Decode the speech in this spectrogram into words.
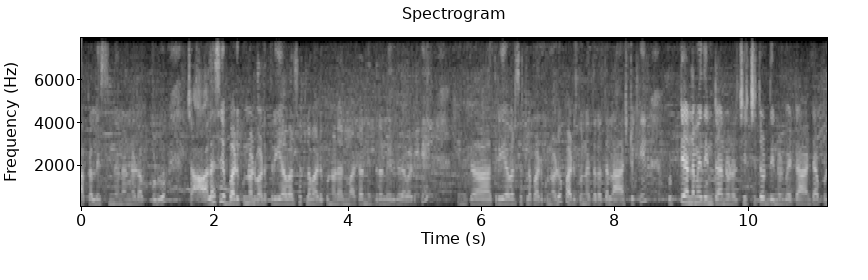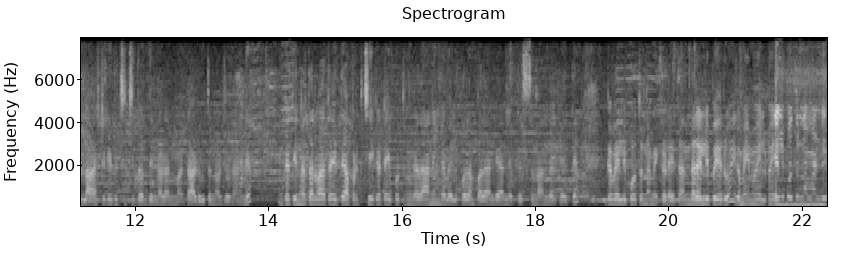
ఆకలిస్తుందని అన్నాడు అప్పుడు. చాలాసేపు పడుకున్నాడు వాడు త్రీ అవర్స్ అట్లా పడుకున్నాడు అనమాట నిద్ర లేదు కదా వాడికి. ఇంకా త్రీ అవర్స్ అట్లా పడుకున్నాడు. పడుకున్న తర్వాత లాస్ట్కి ఉట్టి అన్నమే తింటా అంటున్నాడు చిచ్చితో తిన్నాడు బెట్ట అంటే అప్పుడు లాస్ట్కి అయితే చిచ్చితో తిన్నాడు అనమాట అడుగుతున్నాడు చూడండి. ఇంకా తిన్న తర్వాత అయితే అప్పటికి చీకటి అయిపోతుంది కదా అని ఇంకా వెళ్ళిపోదాం పదండి అని చెప్పిస్తున్నా అందరికైతే. ఇంకా వెళ్ళిపోతున్నాం ఇక్కడైతే. అందరు వెళ్ళిపోయారు. ఇక మేము వెళ్ళిపోయి. వెళ్ళిపోతున్నామండి.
